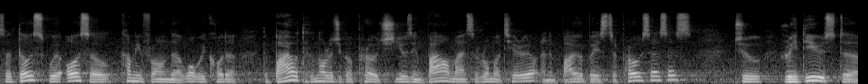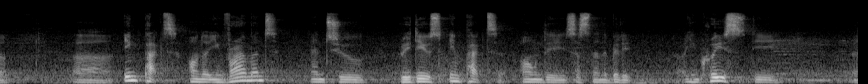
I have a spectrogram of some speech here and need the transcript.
So those will also coming from the, what we call the, the biotechnological approach using biomass raw material and bio-based processes to reduce the uh, impact on the environment and to reduce impact on the sustainability, increase the uh,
